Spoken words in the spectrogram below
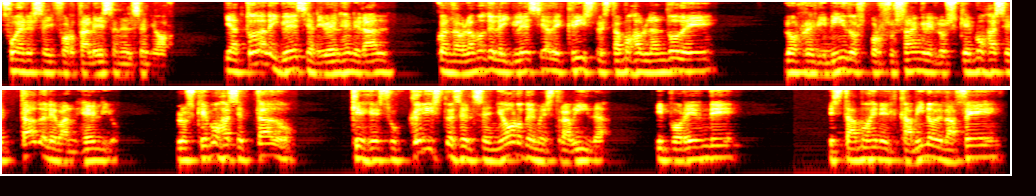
fuerza y fortaleza en el Señor. Y a toda la iglesia a nivel general, cuando hablamos de la iglesia de Cristo, estamos hablando de los redimidos por su sangre, los que hemos aceptado el Evangelio, los que hemos aceptado que Jesucristo es el Señor de nuestra vida, y por ende estamos en el camino de la fe,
